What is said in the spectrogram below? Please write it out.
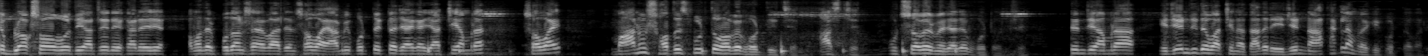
যে ব্লক সভাপতি আছেন, এখানে যে আমাদের প্রধান সাহেব আছেন, সবাই। আমি প্রত্যেকটা জায়গায় যাচ্ছি আমরা, সবাই। মানুষ স্বতঃস্ফূর্তভাবে ভোট দিচ্ছেন, আসছেন। উৎসবের মেজাজে ভোট হচ্ছে। যে আমরা এজেন্ট দিতে পারছি না তাদের এজেন্ট না থাকলে আমরা কি করতে পারি?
